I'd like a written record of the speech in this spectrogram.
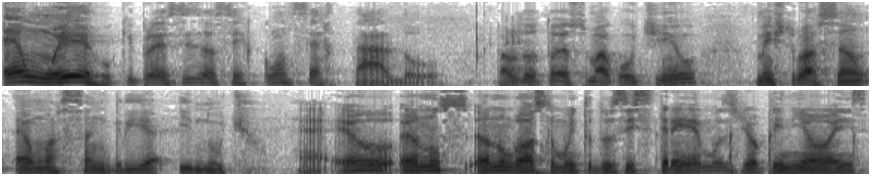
é um erro que precisa ser consertado. Para o doutor Elcimar Coutinho, menstruação é uma sangria inútil. É, eu, eu, não, eu não gosto muito dos extremos de opiniões,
